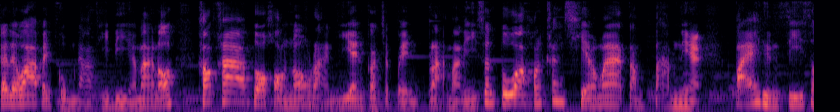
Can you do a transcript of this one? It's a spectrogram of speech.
ก็เรียกว่าเป็นกลุ่มดาวที่ดีมากเนาะคร่าวๆตัวของน้องานเยียนก็จะเป็นประมาณนี้ส่วนตัวค่อนข้างเชียร์มากๆต่ำๆเนี่ยไปให้ถึง C2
